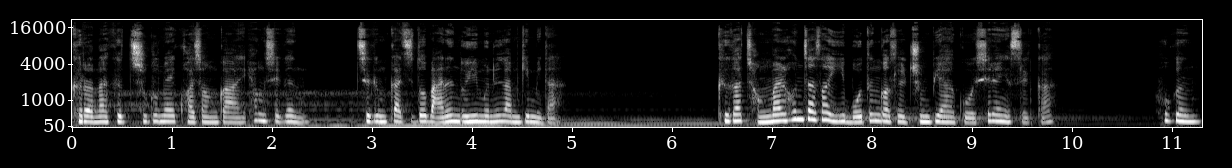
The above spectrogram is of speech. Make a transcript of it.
그러나 그 죽음의 과정과 형식은 지금까지도 많은 의문을 남깁니다. 그가 정말 혼자서 이 모든 것을 준비하고 실행했을까? 혹은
